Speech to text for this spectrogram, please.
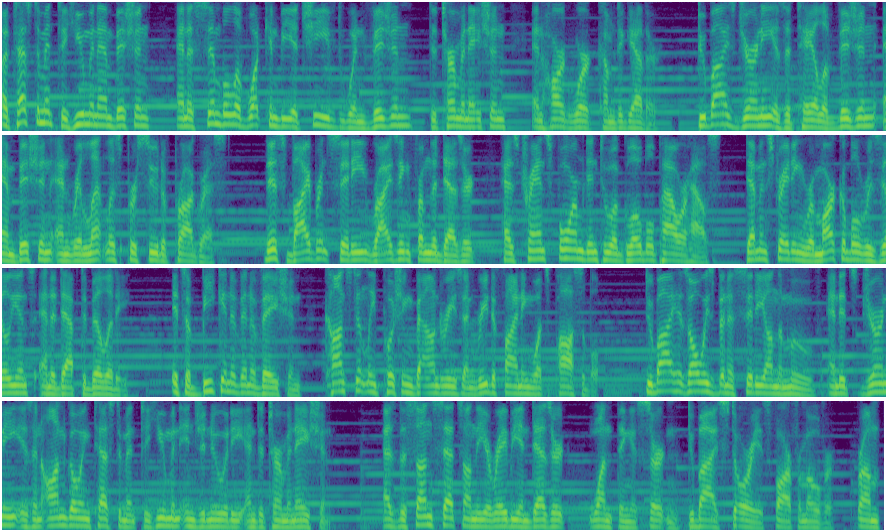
A testament to human ambition and a symbol of what can be achieved when vision, determination, and hard work come together. Dubai's journey is a tale of vision, ambition, and relentless pursuit of progress. This vibrant city, rising from the desert, has transformed into a global powerhouse, demonstrating remarkable resilience and adaptability. It's a beacon of innovation, constantly pushing boundaries and redefining what's possible. Dubai has always been a city on the move, and its journey is an ongoing testament to human ingenuity and determination. As the sun sets on the Arabian desert, one thing is certain, Dubai's story is far from over. From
